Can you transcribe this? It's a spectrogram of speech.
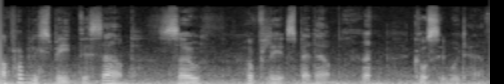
I'll probably speed this up. So hopefully it sped up. of course it would have.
